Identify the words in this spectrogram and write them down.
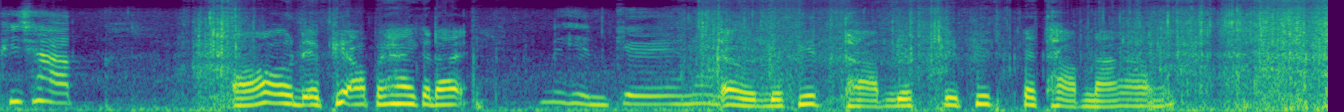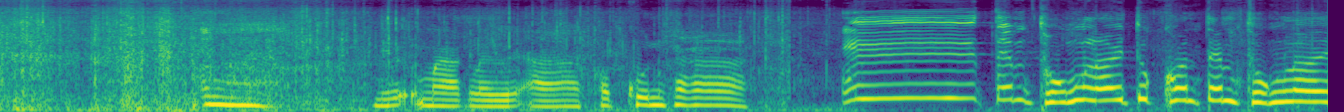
พี่ชาติอ๋อเออเดี๋ยวพี่เอาไปให้ก็ได้ ไม่เห็นแกนั่นเออเดี๋ยวพี่ถามเดี๋ยวเดี๋ยวพี่ไปถามนางเอาอืมเยอะมากเลย อ่า ขอบคุณค่ะ อีเต็มถุงเลย ทุกคนเต็มถุงเลย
